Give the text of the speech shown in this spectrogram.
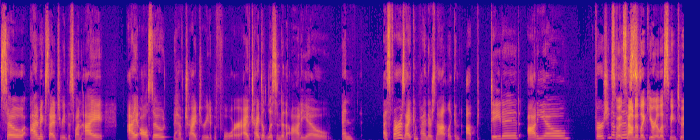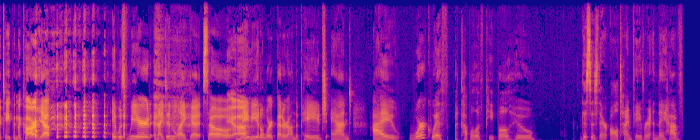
so I'm excited to read this one. I I also have tried to read it before. I've tried to listen to the audio and as far as I can find there's not like an updated audio version so of it this. sounded like you were listening to a tape in the car. Yep. it was weird and I didn't like it. So Yeah. maybe it'll work better on the page. And I work with a couple of people who this is their all time favorite and they have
